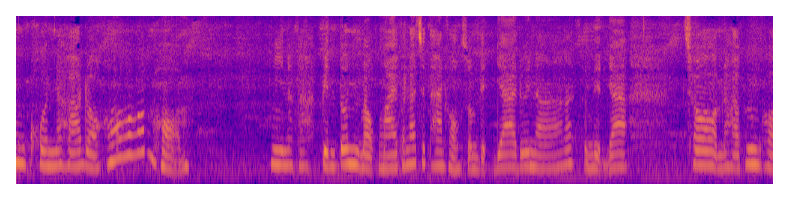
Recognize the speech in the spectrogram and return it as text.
มงคลนะคะ ดอกหอมหอม นี่นะคะ เป็นต้นดอกไม้พระราชทานของสมเด็จย่าด้วยนะ สมเด็จย่าชอบนะคะพึ่งพอ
